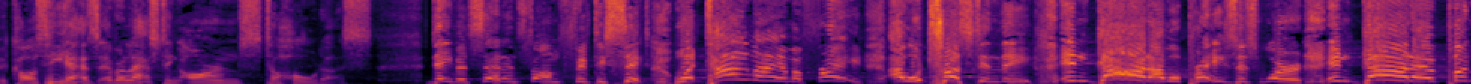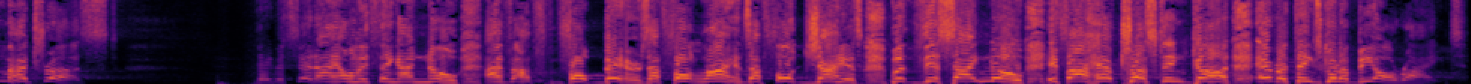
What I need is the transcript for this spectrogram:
because he has everlasting arms to hold us. David said in Psalm 56, what time I am afraid, I will trust in thee. In God I will praise his word. In God I have put my trust. David said, I only thing I know, I've, I've fought bears, I've fought lions, I've fought giants, but this I know, if I have trust in God, everything's gonna be alright.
